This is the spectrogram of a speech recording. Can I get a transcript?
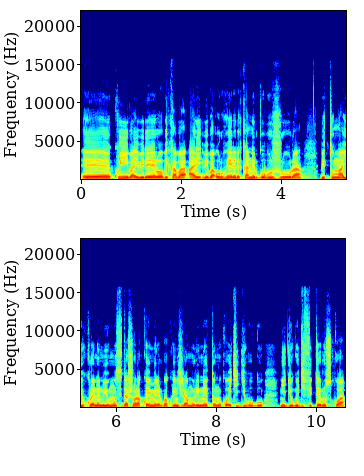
eh, kwiba. Ibi rero bikaba ari biba uruhererekane rw'ubujura bituma Ukraine n'uyu munsi idashobora kwemererwa kwinjira muri NATO. Nuko iki gihugu ni igihugu gifite ruswa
